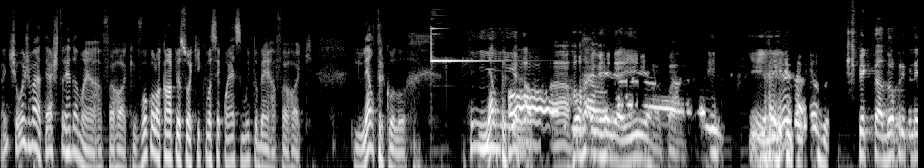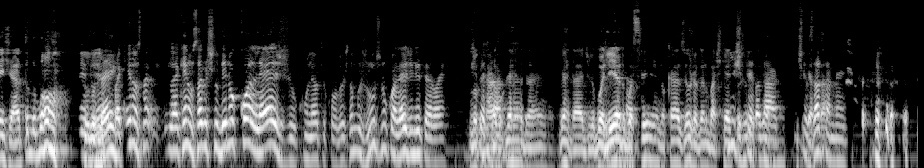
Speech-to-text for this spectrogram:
A gente hoje vai até às 3 da manhã, Rafael Roque. Vou colocar uma pessoa aqui que você conhece muito bem, Rafael Roque. Léo Tricolor. Léo Tricolor. Oh, olha ele aí, rapaz. Que e beleza? Espectador privilegiado, tudo bom? Tudo bem? Para quem, não sabe, quem não sabe, eu estudei no colégio com o Léo Tricolor. Estamos juntos no colégio em Niterói. No caso, verdade, verdade. O goleiro, você, no caso, eu jogando basquete. Espetáculo. Exatamente.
